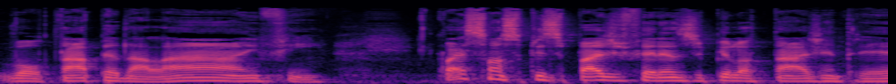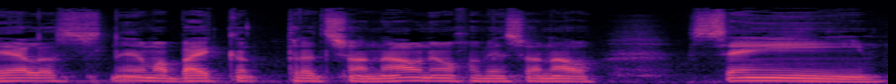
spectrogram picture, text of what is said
voltar a pedalar, enfim. Quais são as principais diferenças de pilotagem entre elas? Né, uma bike tradicional, né, uma convencional sem,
